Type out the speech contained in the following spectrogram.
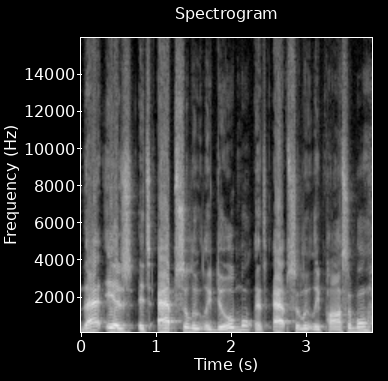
that is it's absolutely doable. It's absolutely possible.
